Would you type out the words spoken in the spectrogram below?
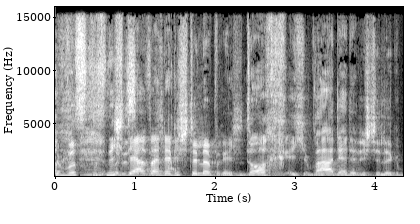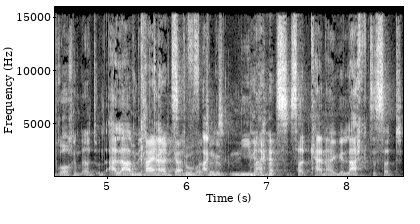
du musstest nicht der sein, der die Stille bricht. Doch, ich war der, der die Stille gebrochen hat und alle haben Und mich ganz doof angeguckt. Niemand. es hat keiner gelacht. Es hat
